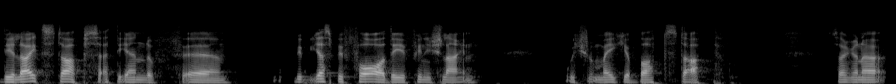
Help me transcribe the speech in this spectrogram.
the light stops at the end of uh, just before the finish line, which will make your bot stop. So I'm gonna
